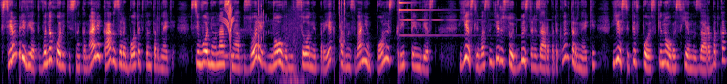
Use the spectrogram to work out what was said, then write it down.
Всем привет! Вы находитесь на канале «Как заработать в интернете». Сегодня у нас на обзоре новый инвестиционный проект под названием Crypto Invest. Если вас интересует быстрый заработок в интернете, если ты в поиске новой схемы заработка,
